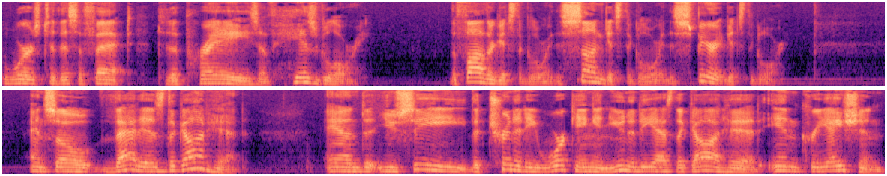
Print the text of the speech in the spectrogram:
words to this effect to the praise of His glory. The Father gets the glory, the Son gets the glory, the Spirit gets the glory. And so that is the Godhead. And you see the Trinity working in unity as the Godhead. In creation,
